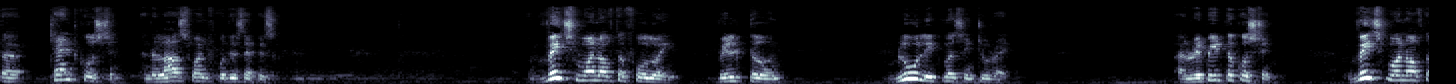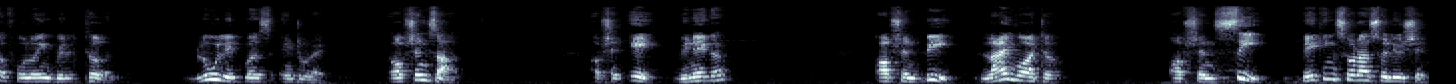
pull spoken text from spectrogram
the tenth question and the last one for this episode. Which one of the following will turn blue litmus into red? I'll repeat the question. Which one of the following will turn blue litmus into red? Options are Option A vinegar, Option B lime water, Option C baking soda solution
